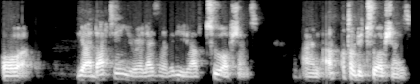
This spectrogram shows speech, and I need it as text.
or you're adapting, you realize that maybe you have two options. And out of the two options,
